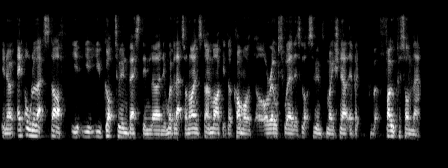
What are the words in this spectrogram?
you know, and all of that stuff, you, you, have got to invest in learning, whether that's on einsteinmarket.com or, or elsewhere. There's lots of information out there, but, but focus on that.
